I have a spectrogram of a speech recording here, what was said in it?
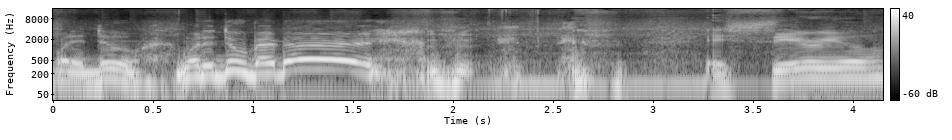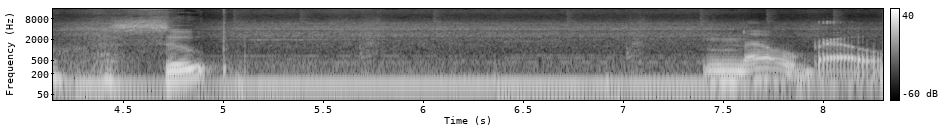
What it do? What it do, baby? Is cereal soup? no, bro.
